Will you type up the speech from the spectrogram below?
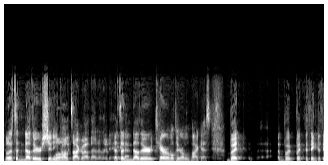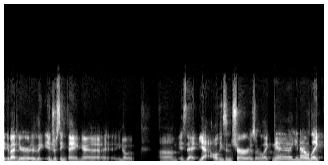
Well, that's another shitty. we'll podcast. talk about that another day. That's yeah. another terrible, terrible podcast. But but but the thing to think about here, the interesting thing, uh, you know, um, is that yeah, all these insurers are like, yeah, you know, like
